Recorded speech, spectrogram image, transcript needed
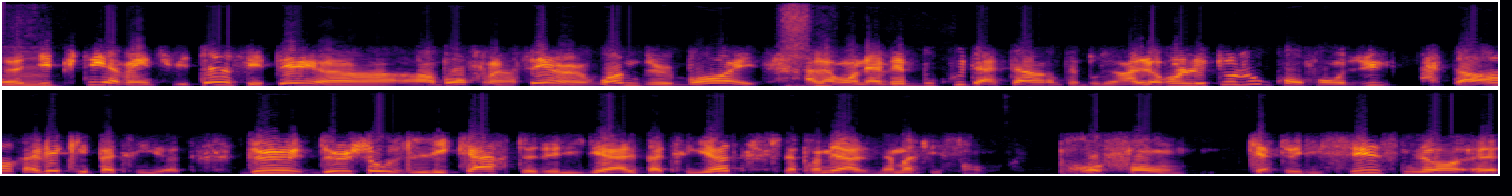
euh, hmm. député à 28 ans, c'était en, bon français un Wonder Boy. Alors, on avait beaucoup d'attentes. Alors, on l'a toujours confondu à tort avec les patriotes. Deux, deux choses l'écartent de l'idéal patriote. La première, évidemment, c'est son profond catholicisme là, euh,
